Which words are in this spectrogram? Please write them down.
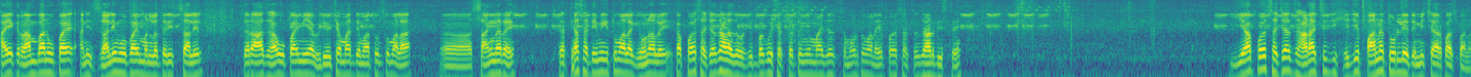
हा एक रामबाण उपाय आणि जालीम उपाय म्हणलं तरी चालेल. तर आज हा उपाय मी या व्हिडिओच्या माध्यमातून तुम्हाला सांगणार आहे. तर त्यासाठी मी तुम्हाला घेऊन आलो आहे एका पळसाच्या झाडाजवळ. हे बघू शकता तुम्ही माझ्यासमोर तुम्हाला हे पळसाचं झाड दिसतंय. या पळसाच्या झाडाचे जे हे जे पानं तोडले होते मी चार पाच पानं.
